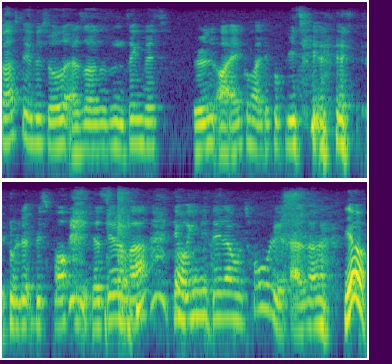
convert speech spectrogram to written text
første episode, altså sådan ting, hvis øl og alkohol, det kunne blive til en olympisk sport. Jeg siger dig bare, det er jo egentlig det, der er utroligt, altså. Jo,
